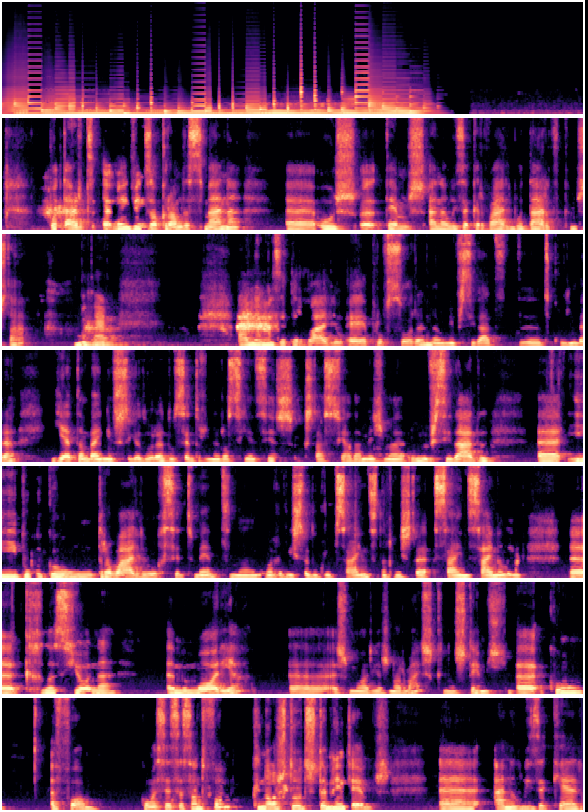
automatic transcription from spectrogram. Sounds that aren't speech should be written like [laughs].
Boa tarde, eh, bem-vindos ao Chrome da semana. Uh, hoje uh, temos a Analisa Carvalho. Boa tarde, como está? Boa tarde. A Analisa Carvalho é professora na Universidade de, de, Coimbra e é também investigadora do Centro de Neurociências, que está associada à mesma universidade, uh, e publicou um trabalho recentemente numa revista do Grupo Science, na revista Science Signaling, uh, que relaciona a memória, uh, as memórias normais que nós temos, com a fome, com a sensação de fome que nós todos [laughs] também temos. A Ana Luísa quer,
